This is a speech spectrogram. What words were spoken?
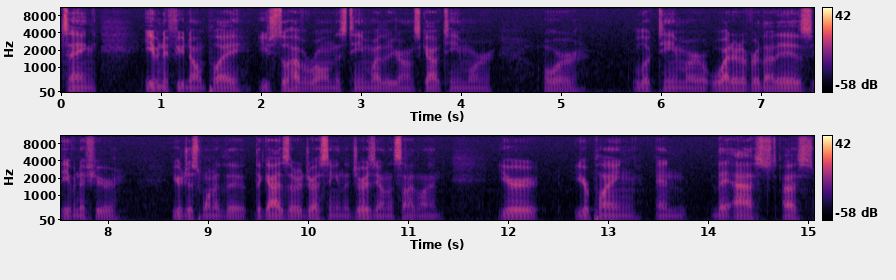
saying even if you don't play you still have a role in this team whether you're on scout team or or look team or whatever that is, even if you're you're just one of the, the guys that are dressing in the jersey on the sideline, you're you're playing and they asked us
